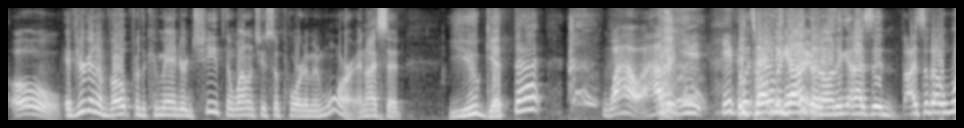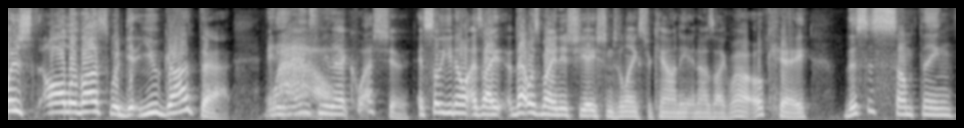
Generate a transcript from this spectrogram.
Oh. If you're going to vote for the commander in chief, then why don't you support him in war? And I said, you get that? Wow, how did he? He, put he totally got that on. I said, I said, I wish all of us would get. You got that. And wow. he asked me that question. And so, you know, as I that was my initiation to Lancaster County, and I was like, wow, okay, this is something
